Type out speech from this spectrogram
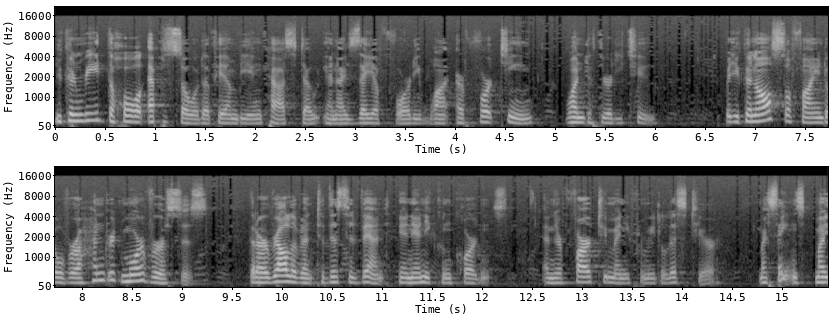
You can read the whole episode of him being cast out in Isaiah 41, or 14, 1 to 32. But you can also find over a hundred more verses that are relevant to this event in any concordance, and there are far too many for me to list here. My, Satan's, my,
